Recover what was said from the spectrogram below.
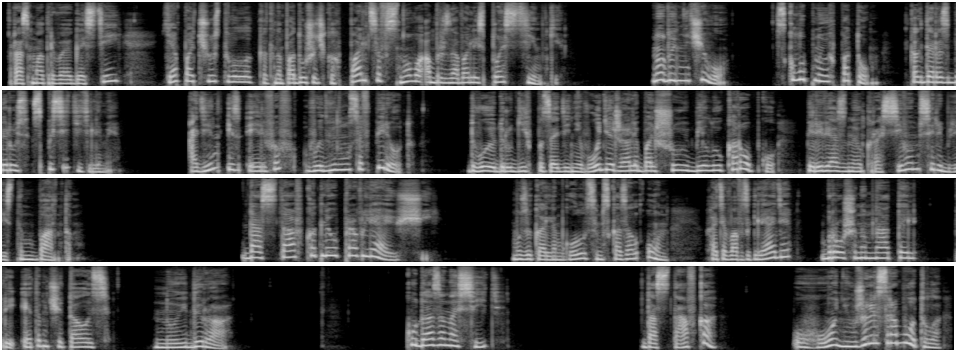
Рассматривая гостей, я почувствовала, как на подушечках пальцев снова образовались пластинки. Ну да ничего, склупну их потом, когда разберусь с посетителями. Один из эльфов выдвинулся вперед. Двое других позади него держали большую белую коробку, перевязанную красивым серебристым бантом. «Доставка для управляющей», — музыкальным голосом сказал он, хотя во взгляде, брошенном на отель, при этом читалось «ну и дыра». Куда заносить? Доставка? Ого, неужели сработало?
